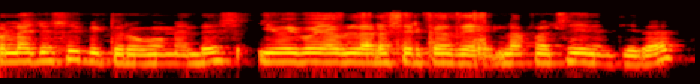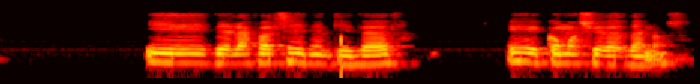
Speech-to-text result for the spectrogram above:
Hola, yo soy Víctor Hugo Méndez y hoy voy a hablar acerca de la falsa identidad y de la falsa identidad eh, como ciudadanos.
